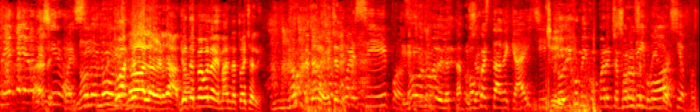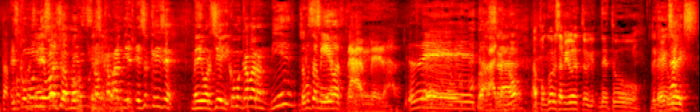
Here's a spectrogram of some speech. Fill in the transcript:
neta ya no me Dale. sirve. Pues No, sí. no, no. Tú, no. No, la verdad. Yo no. te pago la demanda, tú échale. Échale, échale. Pues sí, pues. No, no, de la- Tampoco o sea- está de que, ay, sí. Sí. Lo dijo mi compadre Es Chaparro un hace poquito. divorcio, pues tampoco Es como un es- divorcio, ¿a poco Exactamente. no acaban bien? Eso que dice, me divorcié, ¿y cómo acabaron? Bien. Somos amigos. Ah, mira. Sí, ¿A poco eres amigo de tu... De tu ¿De ex.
